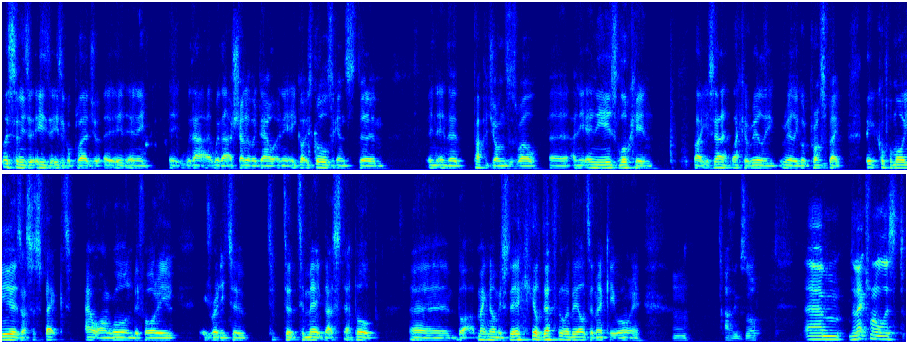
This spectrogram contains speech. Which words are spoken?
listen, he's a, he's, a- he's a good player, and he, he- without without a shadow of a doubt, and he, he got his goals against um, in in the Papa Johns as well, uh, and he, and he is looking like you said, like a really really good prospect. I think a couple more years, I suspect, out on loan before he is ready to to, to, to make that step up. Um, but make no mistake, he'll definitely be able to make it, won't he? I think so. Um, the next one on the list,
